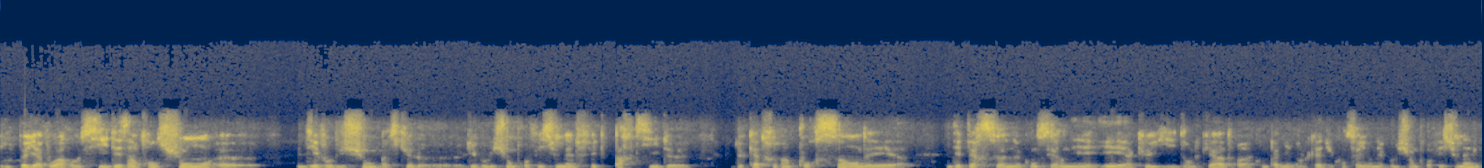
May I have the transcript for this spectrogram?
Il peut y avoir aussi des intentions euh, d'évolution, parce que l'évolution professionnelle fait partie de 80% des, des personnes concernées et accueillies dans le cadre, accompagnées dans le cadre du Conseil en évolution professionnelle,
